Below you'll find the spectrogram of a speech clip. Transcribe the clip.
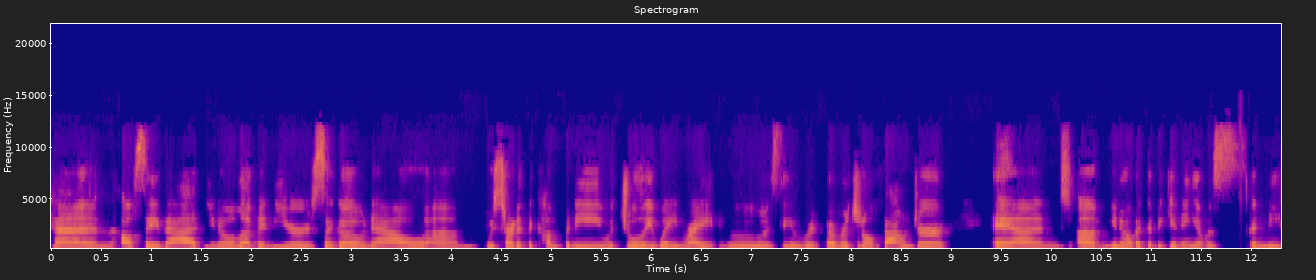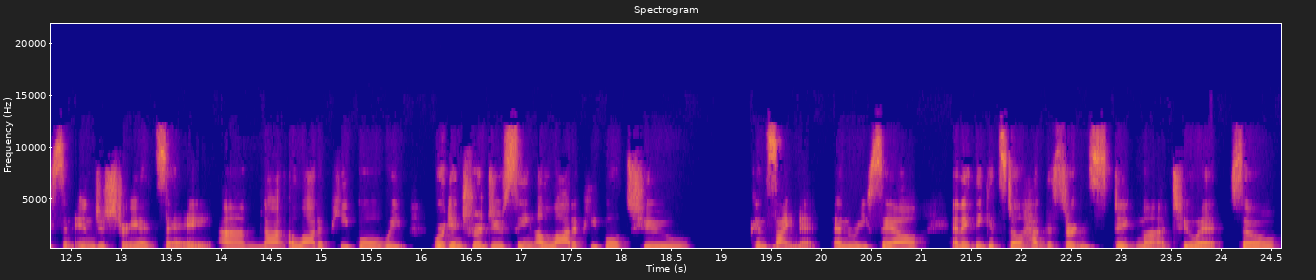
can. I'll say that. You know, 11 years ago now, um, we started the company with Julie Wainwright, who is the ori- original founder. And, um, you know, at the beginning, it was a nascent industry, I'd say. Um, not a lot of people, we were introducing a lot of people to consignment and resale. And I think it still had this certain stigma to it. So,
